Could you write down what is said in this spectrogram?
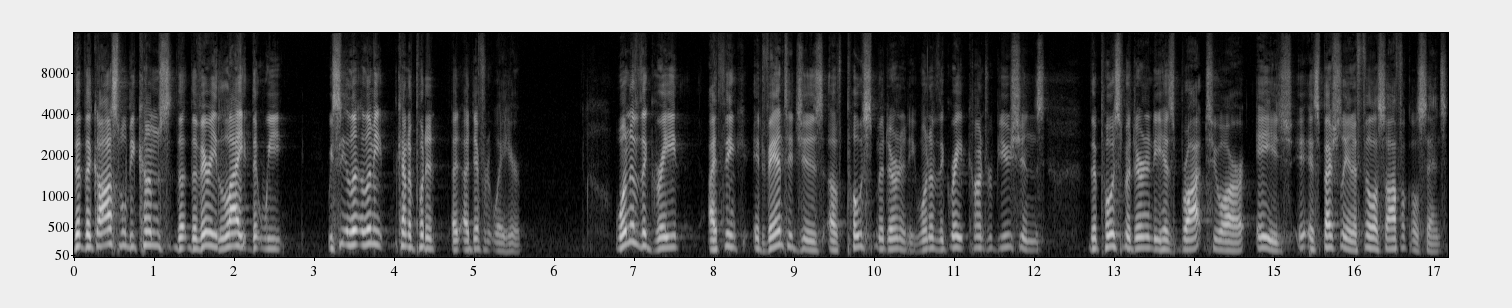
That the gospel becomes the, the very light that we, we see. Let, let me kind of put it a, a different way here. One of the great, I think, advantages of postmodernity, one of the great contributions that postmodernity has brought to our age, especially in a philosophical sense,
